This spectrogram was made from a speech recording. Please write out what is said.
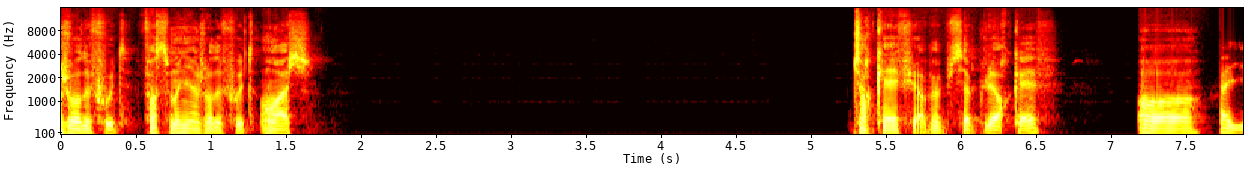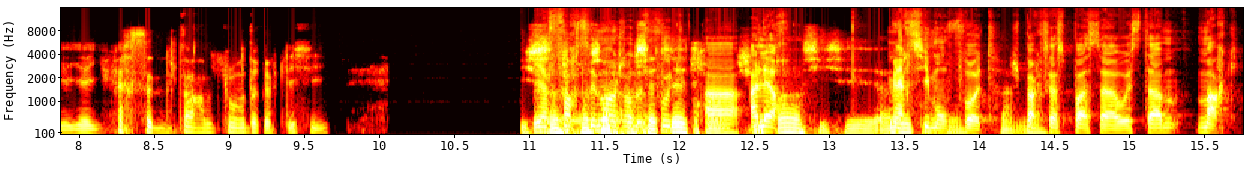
Un joueur de foot. Forcément, il y a un joueur de foot en H. Jorkef, il aurait pas pu s'appeler Orkef. Oh. Aïe, aïe, aïe, personne ne parle, tout le monde réfléchit. Il y a forcément un genre de foot. lettre, hein. Ah, à l'heure. pas si c'est Merci mon pote. enfin, J'espère que ça se passe à West Ham. Marc.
